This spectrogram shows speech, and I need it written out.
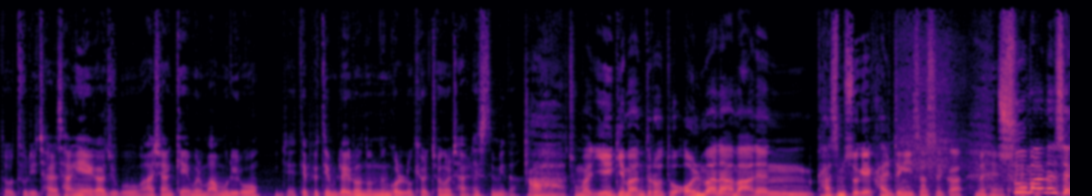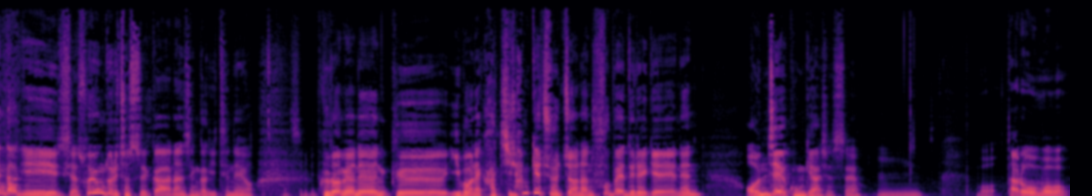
또 둘이 잘 상의해가지고 아시안 게임을 마무리로 이제 대표팀 내려놓는 걸로 결정을 잘 했습니다. 아 정말 얘기만 들어도 얼마나 많은 가슴 속에 갈등이 있었을까, 네. 수많은 생각이 진짜 소용돌이쳤을까라는 생각이 드네요. 맞습니다. 그러면은 그 이번에 같이 함께 출전한 후배들에게는 언제 공개하셨어요? 음, 뭐 따로 뭐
